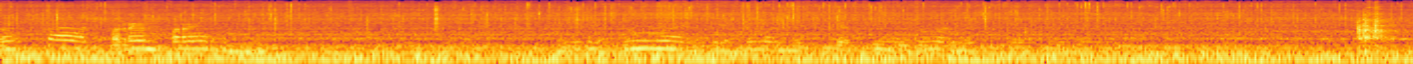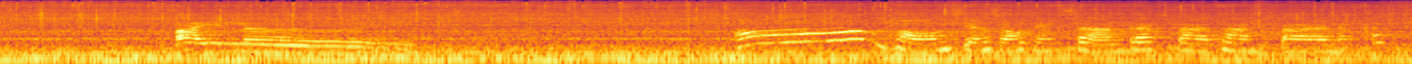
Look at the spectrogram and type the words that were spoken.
รสชาติเปรี้ยมเปรี้ยมมีเห็ดด้วยเห็ดด้วยมีสเกตตี้ด้วยมีสเกตตี้ไปเลยหอม หอมเสียงสองเสียงสามรักปลาทานปลานะคะ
